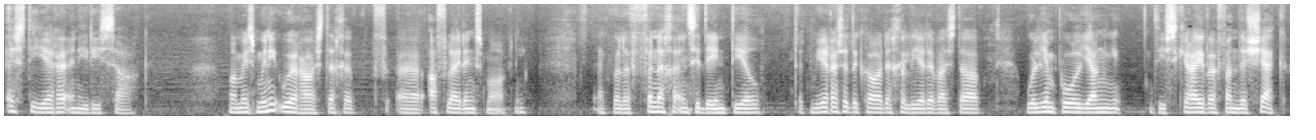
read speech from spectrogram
is die Here in hierdie saak. Maar mens moenie oorhaastige uh, afleidings maak nie. Ek wil 'n vinnige insident deel. Dit meer as 'n dekade gelede was daar William Paul Young die skrywer van The Shack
